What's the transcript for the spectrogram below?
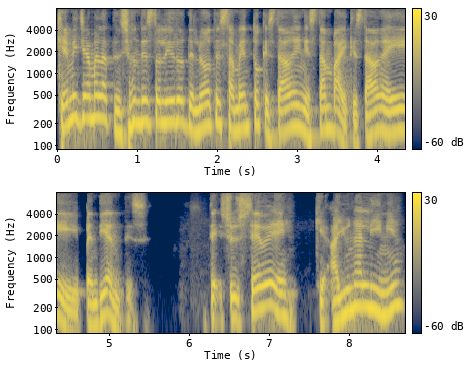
¿qué me llama la atención de estos libros del Nuevo Testamento que estaban en stand-by, que estaban ahí pendientes? Si usted ve que hay una línea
